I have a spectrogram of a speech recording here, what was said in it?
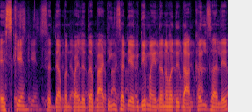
एस के सध्या आपण पाहिलं तर बॅटिंगसाठी अगदी मैदानामध्ये दाखल झालेत.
